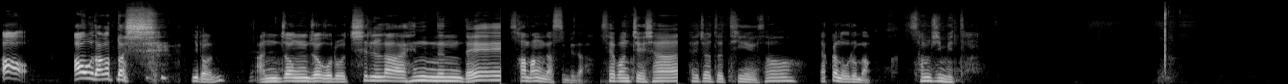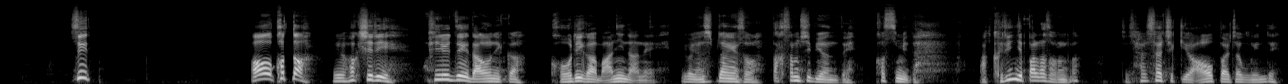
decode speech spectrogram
아 아우 나갔다 씨. 이런 안정적으로 칠라 했는데 사망 났습니다. 세 번째 샷 해저드 티에서 약간 오르막 30m 쉿! 아우 컸다! 예, 확실히 필드에 나오니까 거리가 많이 나네. 이거 연습장에서 딱 30이었는데 컸습니다. 아 그린이 빨라서 그런가? 저 살살 칠게요. 아홉 발자국인데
